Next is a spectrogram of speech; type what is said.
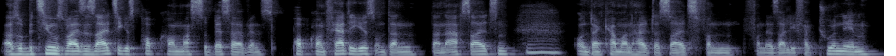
Also beziehungsweise salziges Popcorn machst du besser, wenn es Popcorn fertig ist und dann danach salzen. Mhm. Und dann kann man halt das Salz von, von der Salifaktur nehmen.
